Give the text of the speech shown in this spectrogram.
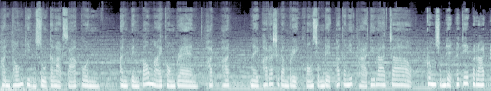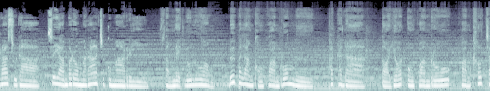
ภัณฑ์ท้องถิ่นสู่ตลาดสากล อันเป็นเป้าหมายของแบรนด์ พัดพัดในพระราชดำริของสมเด็จพระนิษฐาธิราชเจ้ากรมสมเด็จพระเทพรัตนราชสุดา สยามบรมราชกุมารีสำเร็จลุล่วง ด้วยพลังของความร่วมมือ พัฒนา ต่อยอดองค์ความรู้ ความเข้าใจ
